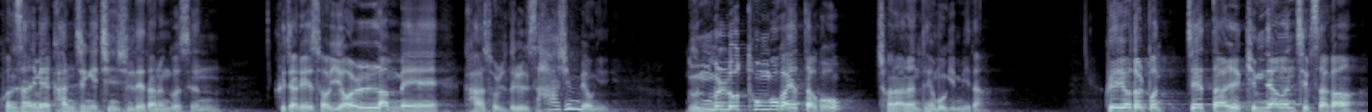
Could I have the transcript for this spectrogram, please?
권사님의 간증이 진실되다는 것은 그 자리에서 열 남매의 가솔들 40명이 눈물로 통곡하였다고 전하는 대목입니다. 그의 여덟 번째 딸 김양은 집사가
